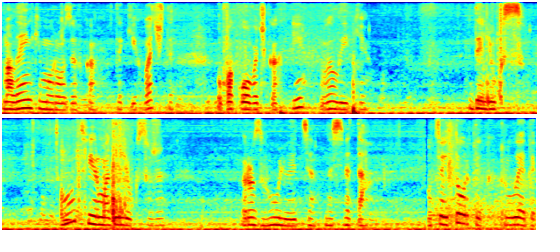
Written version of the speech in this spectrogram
Маленькі морозивка таких, бачите, упаковочках і великі. Делюкс. От фірма Делюкс вже розгулюється на свята. Оцей тортик, рулетик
